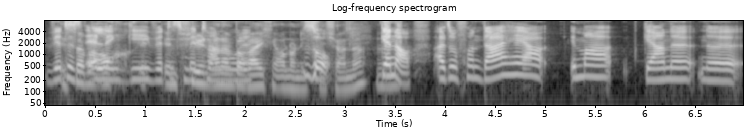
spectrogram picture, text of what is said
Wird ist es LNG, wird es Methanol? In vielen anderen Bereichen auch noch nicht so, sicher. Ne? Mhm. Genau, also von daher immer gerne eine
